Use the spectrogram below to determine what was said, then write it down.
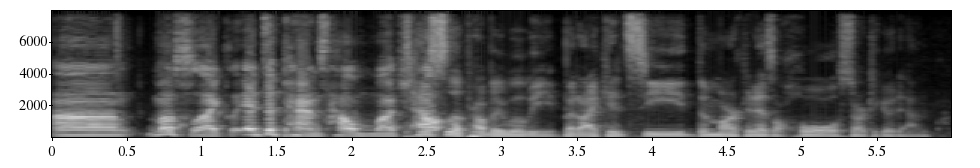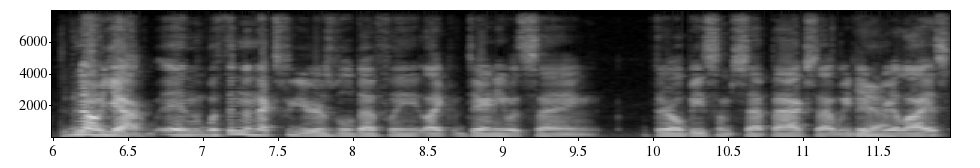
Um, most likely it depends how much how- Tesla probably will be, but I could see the market as a whole start to go down. No, yeah, and within the next few years, we'll definitely like Danny was saying, there will be some setbacks that we didn't Yeah. realize,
